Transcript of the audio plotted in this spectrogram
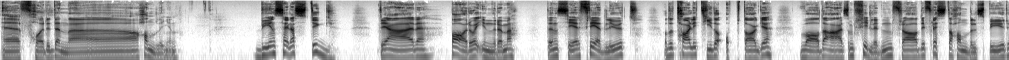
eh, for denne handlingen. Byen selv er stygg. Det er bare å innrømme. Den ser fredelig ut, og det tar litt tid å oppdage hva det er som skiller den fra de fleste handelsbyer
